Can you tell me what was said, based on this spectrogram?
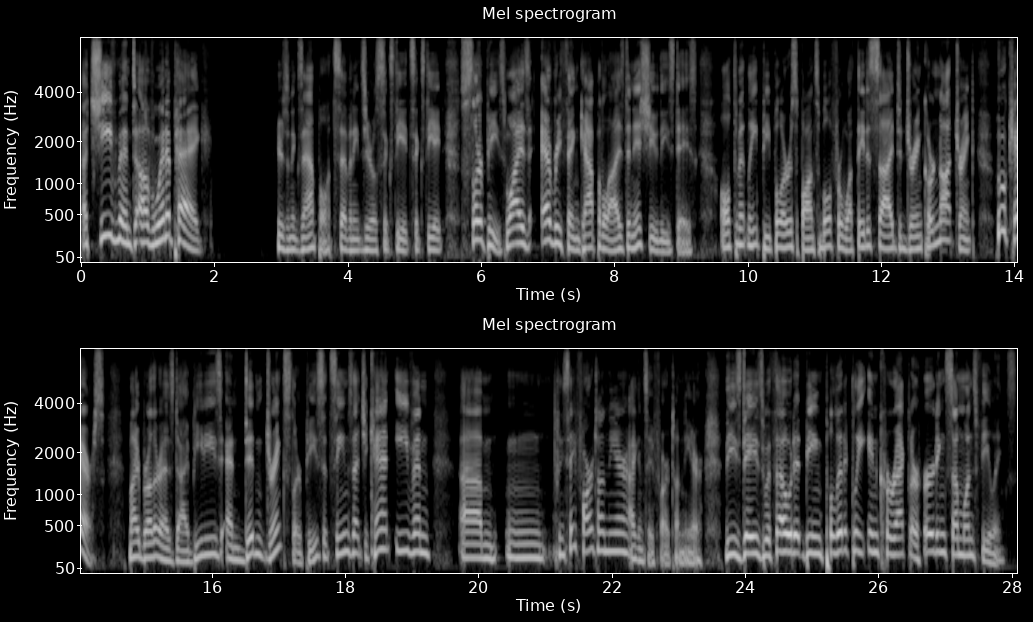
achievement of Winnipeg. Here's an example at 780-6868. Slurpees. Why is everything capitalized an issue these days? Ultimately, people are responsible for what they decide to drink or not drink. Who cares? My brother has diabetes and didn't drink Slurpees. It seems that you can't even um, mm, can you say fart on the air? I can say fart on the air. These days without it being politically incorrect or hurting someone's feelings.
